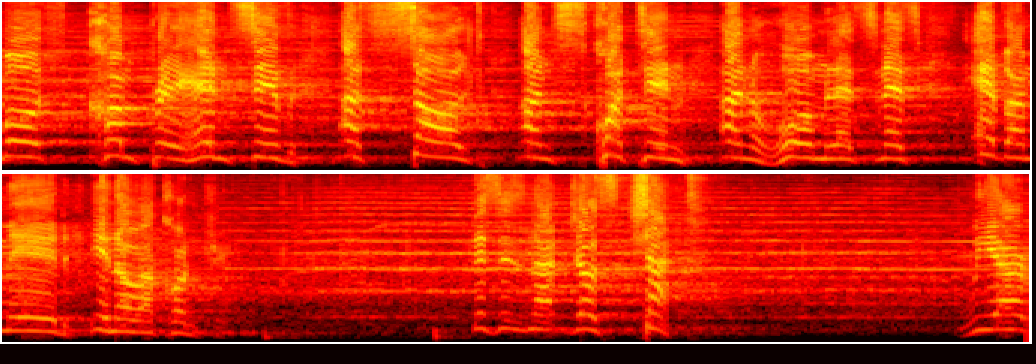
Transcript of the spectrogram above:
most comprehensive assault on squatting and homelessness ever made in our country. This is not just chat. We are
